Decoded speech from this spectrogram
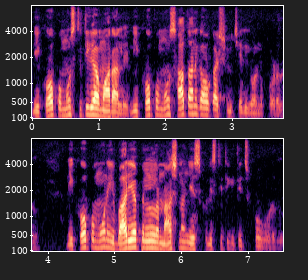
నీ కోపము స్థుతిగా మారాలి. నీ కోపము సాతానికి అవకాశం ఇచ్చేదిగా ఉండకూడదు. నీ కోపము నీ భార్య పిల్లలను నాశనం చేసుకునే స్థితికి తెచ్చుకోకూడదు.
